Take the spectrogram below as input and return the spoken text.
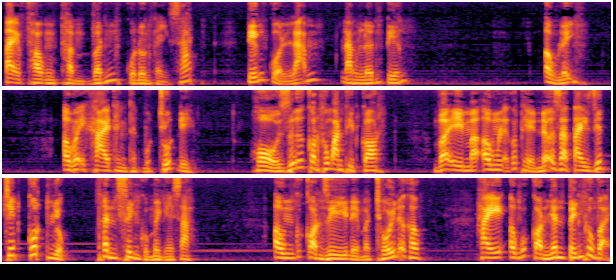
tại phòng thẩm vấn của đồn cảnh sát, tiếng của Lãm đang lớn tiếng. "Ông Lĩnh, ông hãy khai thành thật một chút đi. Hồ dữ con không ăn thịt con, vậy mà ông lại có thể nỡ ra tay giết chết cốt nhục thân sinh của mình hay sao? Ông có còn gì để mà chối nữa không? Hay ông có còn nhân tính không vậy?"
